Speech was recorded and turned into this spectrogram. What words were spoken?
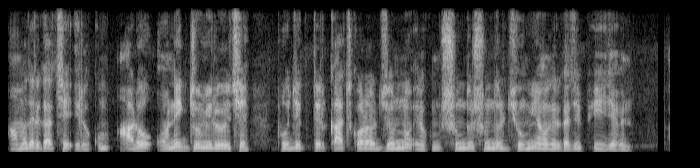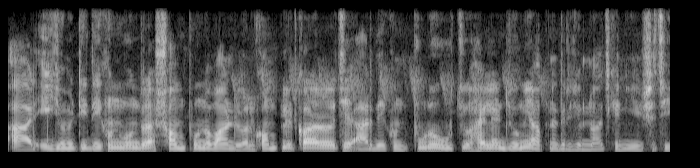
আমাদের কাছে এরকম আরও অনেক জমি রয়েছে। প্রজেক্টের কাজ করার জন্য এরকম সুন্দর সুন্দর জমি আমাদের কাছে পেয়ে যাবেন। আর এই জমিটি দেখুন বন্ধুরা, সম্পূর্ণ বাউন্ডারি ওয়াল কমপ্লিট করা রয়েছে। আর দেখুন, পুরো উঁচু হাইল্যান্ড জমি আপনাদের জন্য আজকে নিয়ে এসেছি।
